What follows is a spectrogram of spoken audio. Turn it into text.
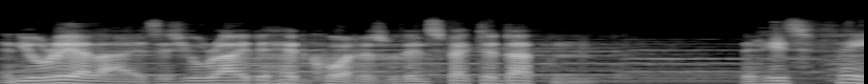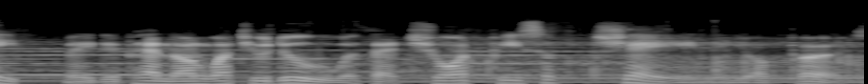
And you realize as you ride to headquarters with Inspector Dutton that his fate may depend on what you do with that short piece of chain in your purse.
